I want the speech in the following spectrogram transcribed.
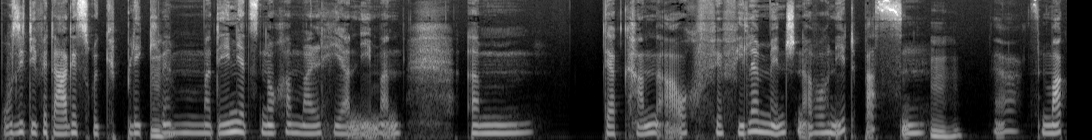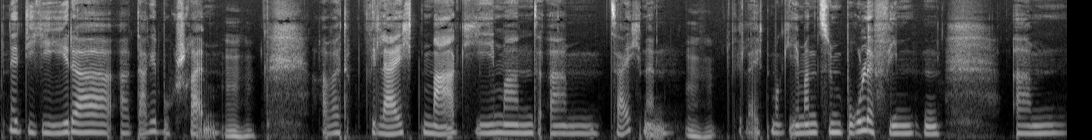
positive Tagesrückblick, mhm. wenn wir den jetzt noch einmal hernehmen, ähm, der kann auch für viele Menschen einfach nicht passen. Mhm. Ja, es mag nicht jeder ein Tagebuch schreiben, mhm. aber vielleicht mag jemand ähm, zeichnen, mhm. vielleicht mag jemand Symbole finden, ähm,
